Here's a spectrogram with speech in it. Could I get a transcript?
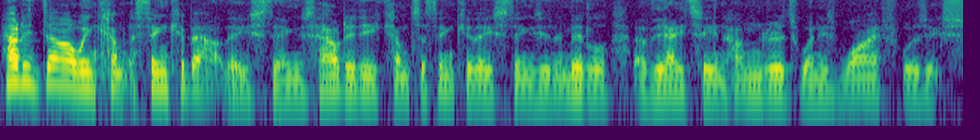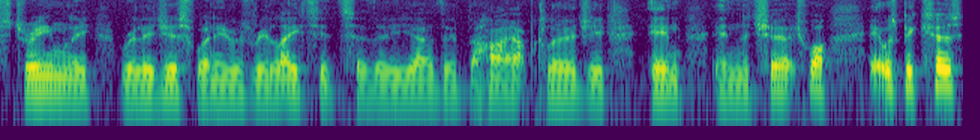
How did Darwin come to think about these things? How did he come to think of these things in the middle of the 1800s when his wife was extremely religious, when he was related to the, uh, the, the high-up clergy in, in the church? Well, it was because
